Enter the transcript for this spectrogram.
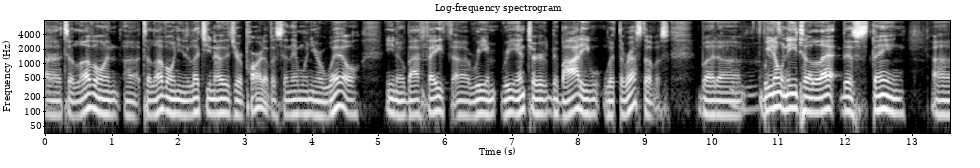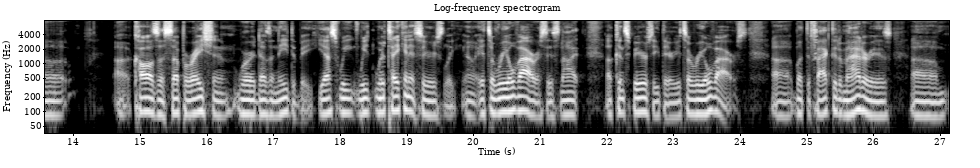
uh, sure. to love on uh, to love on you, to let you know that you're a part of us, and then when you're well, you know, by faith, uh, re re-enter the body with the rest of us. But uh, mm-hmm. we don't need to let this thing uh, uh, cause a separation where it doesn't need to be. Yes, we, we we're taking it seriously. Uh, it's a real virus. It's not a conspiracy theory. It's a real virus. Uh, but the fact of the matter is, um,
